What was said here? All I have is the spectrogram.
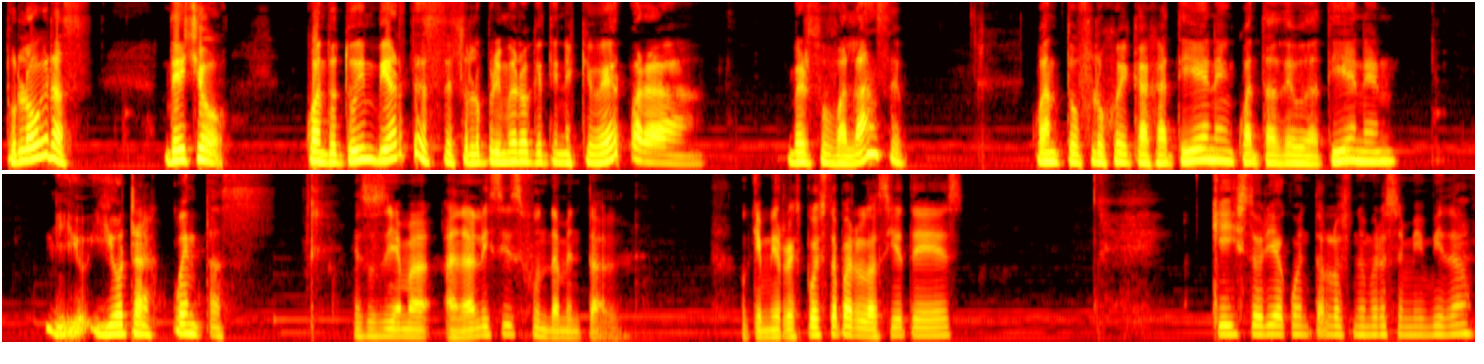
Tú logras. De hecho, cuando tú inviertes, eso es lo primero que tienes que ver para ver sus balances. Cuánto flujo de caja tienen, cuánta deuda tienen y, otras cuentas. Eso se llama análisis fundamental. Ok, mi respuesta para las 7 es... ¿Qué historia cuentan los números en mi vida?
